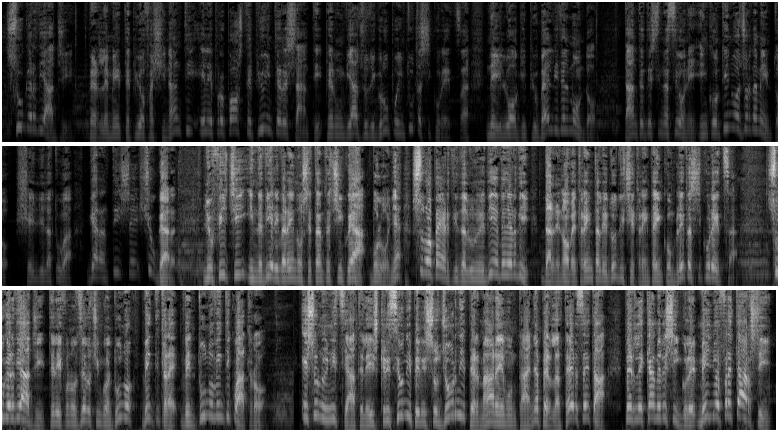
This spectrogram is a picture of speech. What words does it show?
Sugar Viaggi, per le mete più affascinanti e le proposte più interessanti per un viaggio di gruppo in tutta sicurezza nei luoghi più belli del mondo. Tante destinazioni in continuo aggiornamento. Scegli la tua. Garantisce Sugar. Gli uffici in via Rivereno 75A, Bologna, sono aperti da lunedì e venerdì, dalle 9.30 alle 12.30 in completa sicurezza. Sugar Viaggi, telefono 051 23 21 24 e sono iniziate le iscrizioni per i soggiorni per mare e montagna per la terza età. Per le camere singole meglio affrettarsi!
